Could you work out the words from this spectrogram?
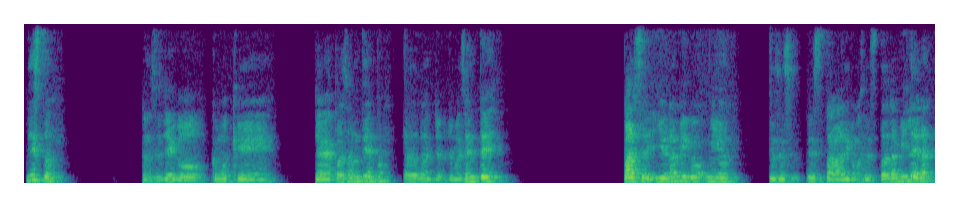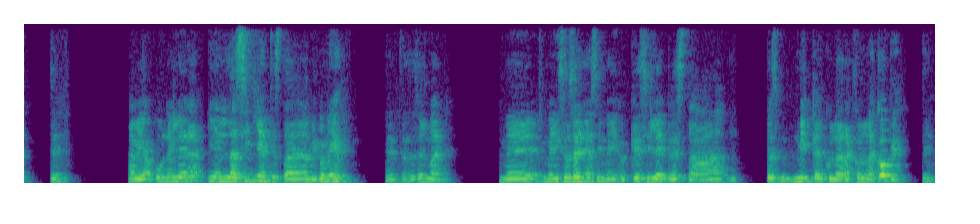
Listo. Entonces llegó como que ya había pasado un tiempo, ta, ta, ta, yo, yo me senté, parce, y un amigo mío entonces estaba, digamos, esta era mi hilera, ¿sí? Había una hilera y en la siguiente estaba el amigo mío. ¿sí? Entonces el man me, me hizo señas y me dijo que si le prestaba, pues mi calculara con la copia, ¿sí?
